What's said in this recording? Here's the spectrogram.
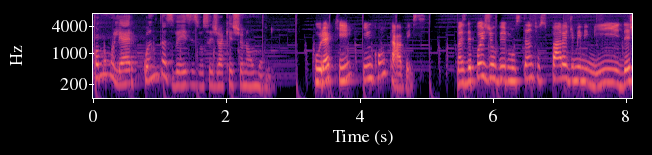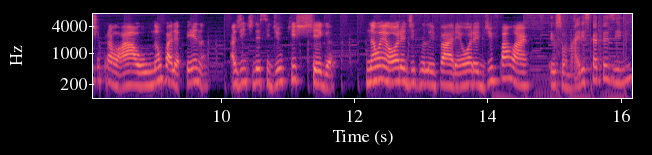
como mulher, quantas vezes você já questionou o mundo? Por aqui, incontáveis. Mas depois de ouvirmos tantos para de mimimi, deixa pra lá ou não vale a pena, a gente decidiu que chega. Não é hora de relevar, é hora de falar. Eu sou Naira Scarpesini.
